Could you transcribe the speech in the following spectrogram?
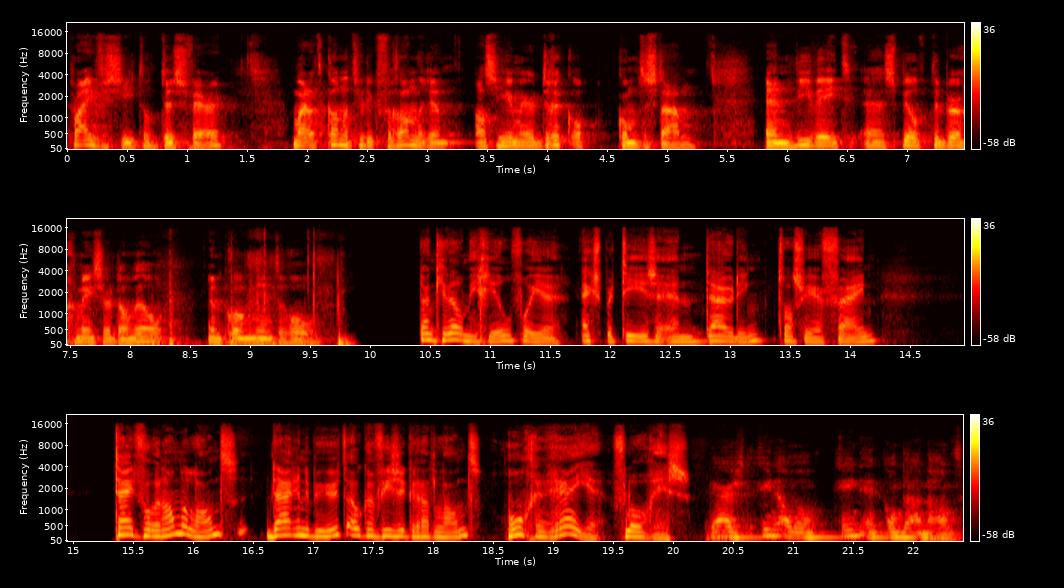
privacy tot dusver. Maar dat kan natuurlijk veranderen als hier meer druk op komt te staan. En wie weet uh, speelt de burgemeester dan wel een prominente rol. Dankjewel Michiel voor je expertise en duiding. Het was weer fijn. Tijd voor een ander land. Daar in de buurt, ook een Visegrad-land. Hongarije, Floris. Daar is het een en, ander, een en ander aan de hand.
